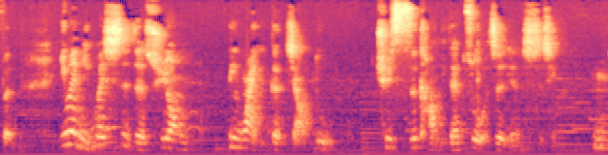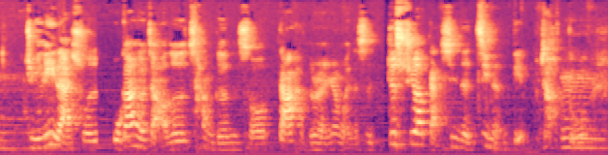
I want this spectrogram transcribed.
分，因为你会试着去用另外一个角度去思考你在做这件事情。嗯，举例来说，我刚刚有讲到，就是唱歌的时候，大家很多人认为的是就需要感性的技能点比较多，嗯、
